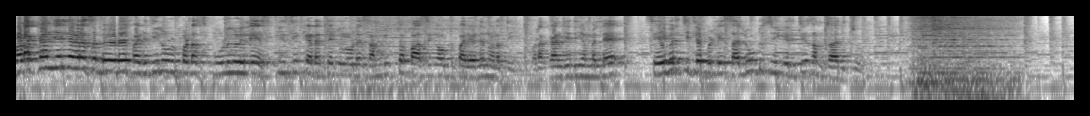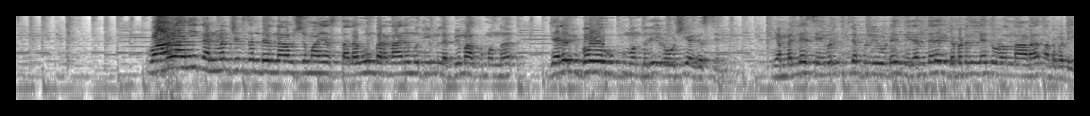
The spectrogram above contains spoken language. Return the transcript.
വടക്കാഞ്ചേരി നഗരസഭയുടെ പരിധിയിൽ ഉൾപ്പെട്ട സ്കൂളുകളിലെ എസ് പി സി കേഡറ്റുകളുടെ സംയുക്ത പാസിംഗ് ഔട്ട് പരേഡ് നടത്തി. Vadakkanchery M L A Xavier Chittappally salute സ്വീകരിച്ച് സംസാരിച്ചു. വാഴാനി കൺവെൻഷൻ സെന്ററിന് ആവശ്യമായ സ്ഥലവും ഭരണാനുമതിയും ലഭ്യമാക്കുമെന്ന് ജലവിഭവ വകുപ്പ് മന്ത്രി Roshy Augustine. M L A Xavier ചിറ്റപ്പള്ളിയുടെ നിരന്തര ഇടപെടലിനെ തുടർന്നാണ് നടപടി.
